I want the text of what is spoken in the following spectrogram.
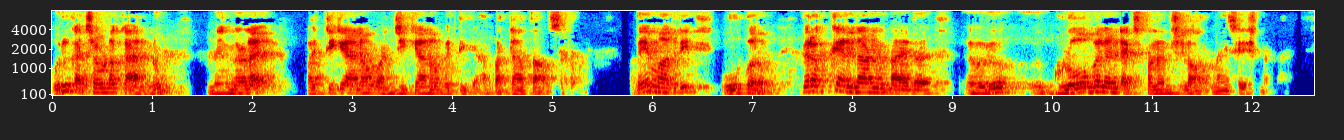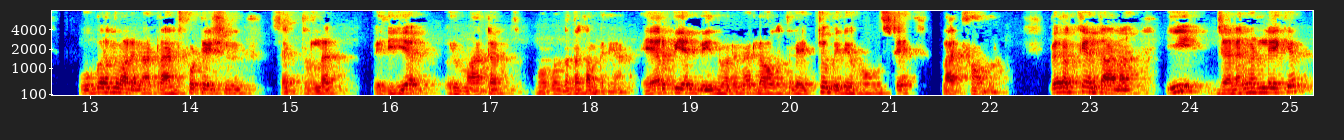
ഒരു കച്ചവടക്കാരനും നിങ്ങളെ പറ്റിക്കാനോ വഞ്ചിക്കാനോ പറ്റിക്കാ പറ്റാത്ത അവസരമാണ്. അതേമാതിരി ഊബറും. ഇവരൊക്കെ എന്താണ് ഉണ്ടായത്? ഒരു ഗ്ലോബൽ ആൻഡ് എക്സ്പൊണൻഷ്യൽ ഓർഗനൈസേഷൻ ഉണ്ടായി. ഊബർ എന്ന് പറയുന്ന ട്രാൻസ്പോർട്ടേഷൻ സെക്ടറിലെ വലിയ ഒരു മാറ്റം കൊണ്ടുവന്ന കമ്പനിയാണ്. എയർ ബി എൻ ബി എന്ന് പറയുന്ന ലോകത്തിലെ ഏറ്റവും വലിയ ഹോം സ്റ്റേ പ്ലാറ്റ്ഫോമാണ്. ഇവരൊക്കെ എന്താണ്? ഈ ജനങ്ങളിലേക്ക്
